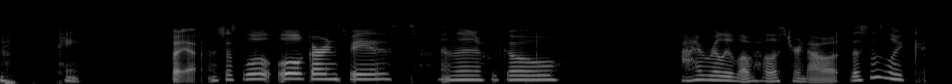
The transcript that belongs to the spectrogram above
paint. But yeah, it's just a little little garden space. And then if we go I really love how this turned out. This is like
